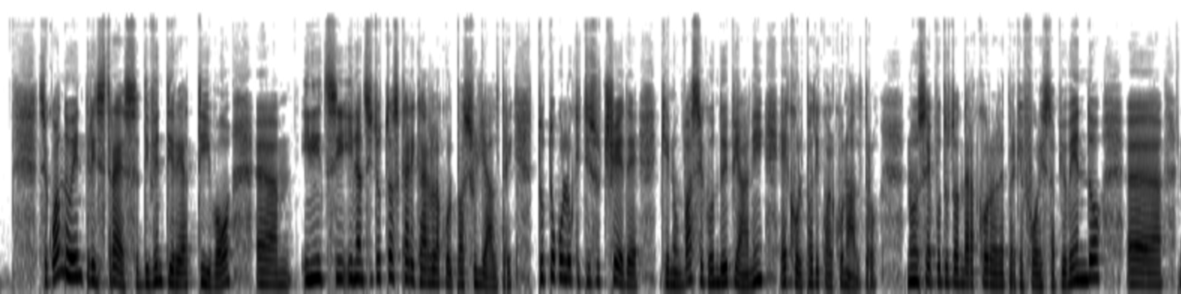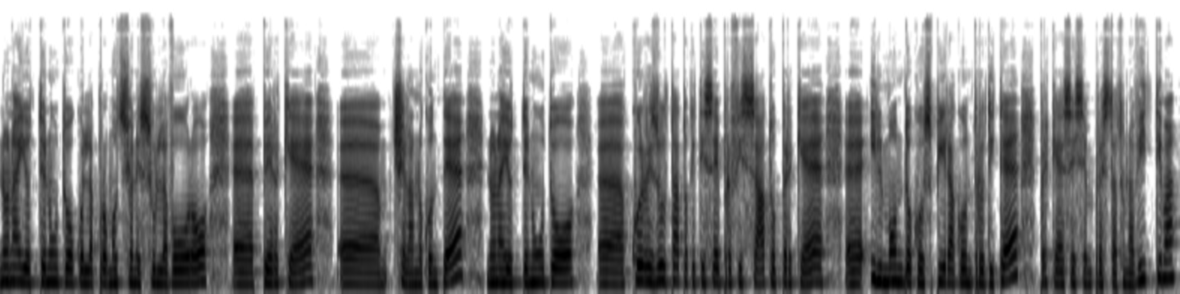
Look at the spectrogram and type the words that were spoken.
Se quando entri in stress diventi reattivo, ehm, inizi innanzitutto a scaricare la colpa sugli altri. Tutto quello che ti succede che non va secondo i piani è colpa di qualcun altro. Non sei potuto andare a correre perché fuori sta piovendo, eh, non hai ottenuto quella promozione sul lavoro eh, perché eh, ce l'hanno con te, non hai ottenuto eh, quel risultato che ti sei prefissato perché eh, il mondo cospira contro di te, perché sei sempre stata una vittima,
